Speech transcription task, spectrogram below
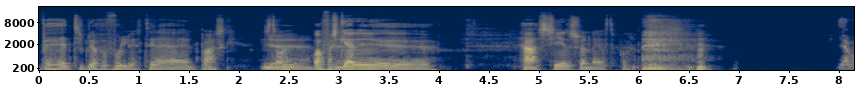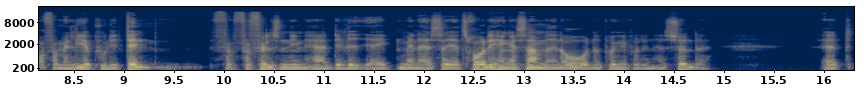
hvad, de bliver forfulgt, det er en barsk historie. Ja, ja, Hvorfor sker det uh, her 6. søndag efterpå? Ja, hvorfor man lige har puttet den for, forfølgelsen ind her, det ved jeg ikke. Men altså, jeg tror, det hænger sammen med en overordnet pointe på den her søndag. At,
